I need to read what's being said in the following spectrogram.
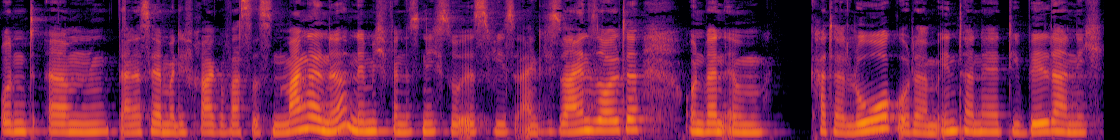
Und ähm, dann ist ja immer die Frage, was ist ein Mangel, ne? Nämlich, wenn es nicht so ist, wie es eigentlich sein sollte. Und wenn im Katalog oder im Internet die Bilder nicht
